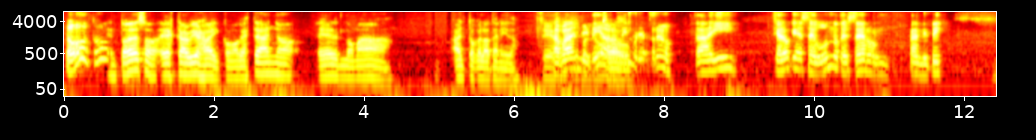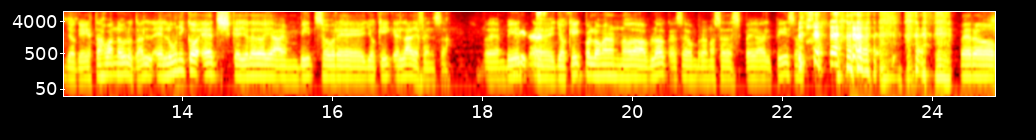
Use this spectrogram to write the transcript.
Todo, todo. En todo eso es career high. Como que este año es lo más alto que lo ha tenido. Está para MVP ahora mismo, yo creo. Está ahí, creo que segundo, tercero para MVP. Jokic está jugando brutal. El único edge que yo le doy a Embiid sobre Jokic es la defensa. Embiid, eh, Jokic por lo menos no daba block, ese hombre no se despega del piso. Pero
